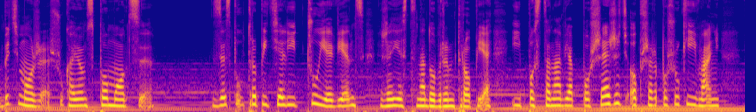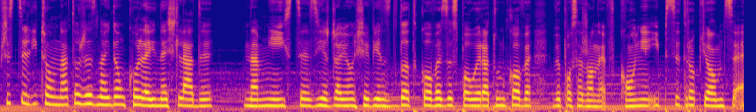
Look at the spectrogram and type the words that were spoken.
być może szukając pomocy. Zespół tropicieli czuje więc, że jest na dobrym tropie i postanawia poszerzyć obszar poszukiwań. Wszyscy liczą na to, że znajdą kolejne ślady. Na miejsce zjeżdżają się więc dodatkowe zespoły ratunkowe wyposażone w konie i psy tropiące.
